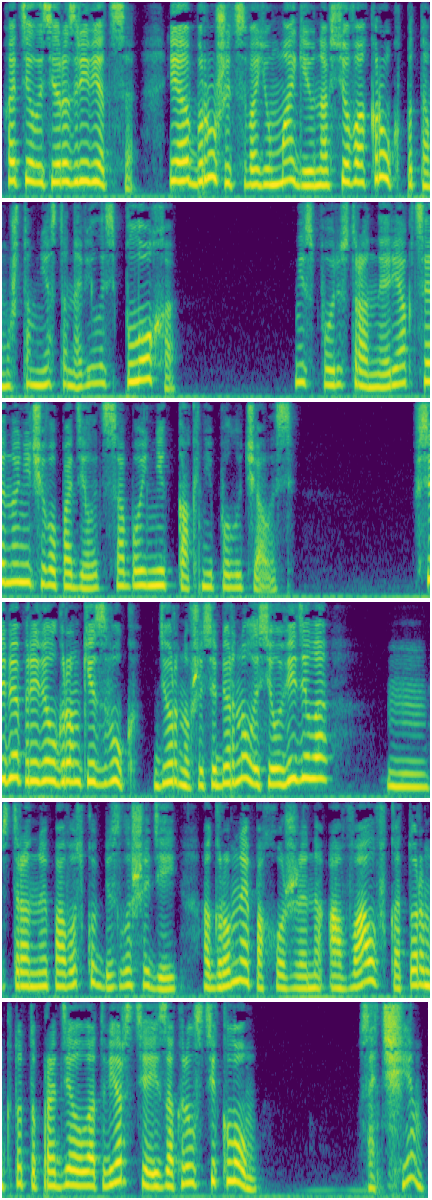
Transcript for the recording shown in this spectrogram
Хотелось и разреветься, и обрушить свою магию на все вокруг, потому что мне становилось плохо. Не спорю, странная реакция, но ничего поделать с собой никак не получалось. В себя привел громкий звук. Дернувшись, обернулась и увидела... М -м, странную повозку без лошадей, огромная, похожая на овал, в котором кто-то проделал отверстие и закрыл стеклом. Зачем?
